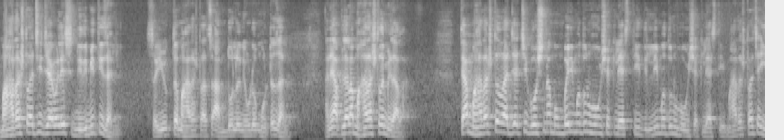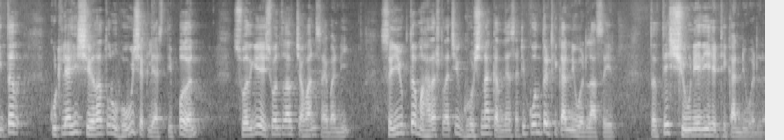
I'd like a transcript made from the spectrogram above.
महाराष्ट्राची ज्यावेळेस निर्मिती झाली संयुक्त महाराष्ट्राचं आंदोलन एवढं मोठं झालं आणि आपल्याला महाराष्ट्र मिळाला त्या महाराष्ट्र राज्याची घोषणा मुंबईमधून होऊ शकली असती दिल्लीमधून होऊ शकली असती महाराष्ट्राच्या इतर कुठल्याही शहरातून होऊ शकली असती. पण स्वर्गीय यशवंतराव चव्हाण साहेबांनी संयुक्त महाराष्ट्राची घोषणा करण्यासाठी कोणतं ठिकाण निवडलं असेल? तर ते शिवनेरी हे ठिकाण निवडलं.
